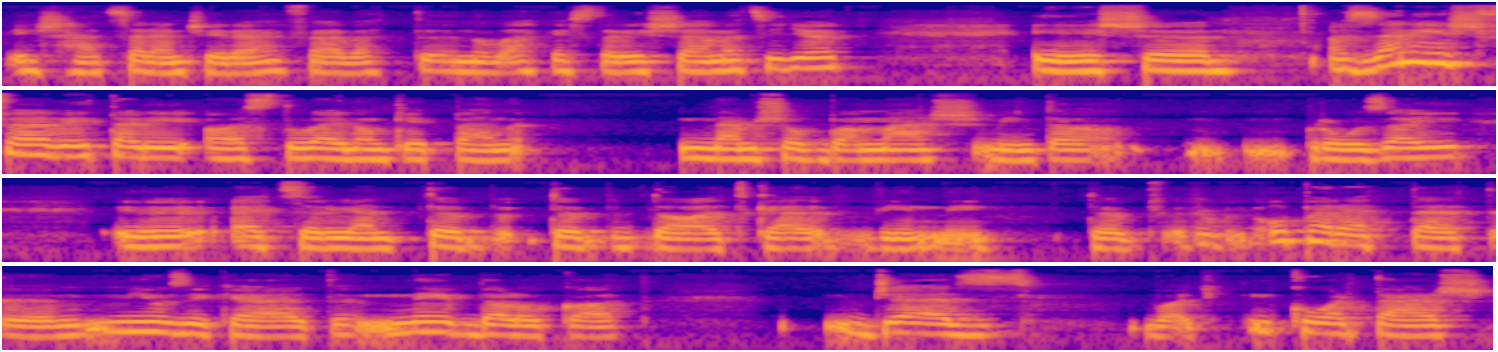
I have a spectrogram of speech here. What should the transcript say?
és hát szerencsére felvett Novák Eszter és Selmeci György, és a zenés felvételi az tulajdonképpen nem sokban más, mint a prózai, ő egyszerűen több, több dalt kell vinni, több operettet, musicalt, népdalokat, jazz, vagy kortás,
